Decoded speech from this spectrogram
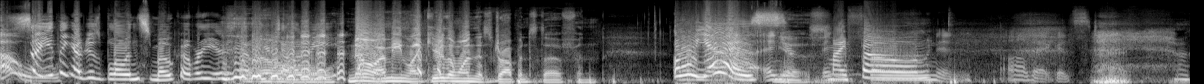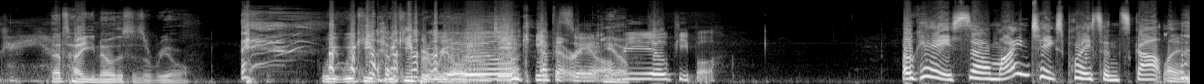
oh. So you think I'm just blowing smoke over here? Is that what you're telling me? no, I mean like you're the one that's dropping stuff, and Oh yes. and your, Yes. and My your phone. and all that good stuff. okay. that's how you know this is a real. We we keep we keep it real. do keep it real. Yeah. Real people. Okay, so mine takes place in Scotland.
